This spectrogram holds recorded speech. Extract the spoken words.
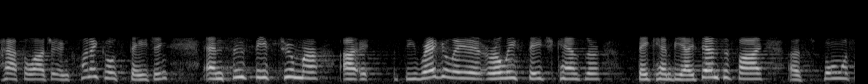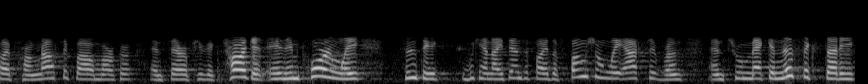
pathologic and clinical staging. And since these tumors are deregulated early stage cancer, they can be identified as bona fide prognostic biomarker and therapeutic target. And importantly, since we can identify the functionally active one, and through mechanistic study,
